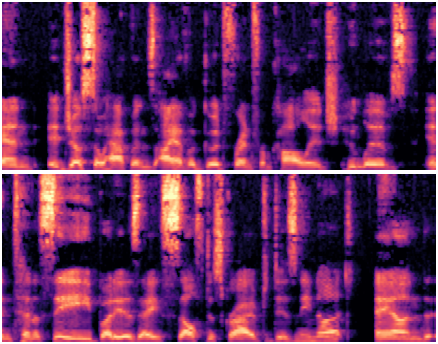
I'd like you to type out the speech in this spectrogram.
And it just so happens I have a good friend from college who lives in Tennessee, but is a self-described Disney nut and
